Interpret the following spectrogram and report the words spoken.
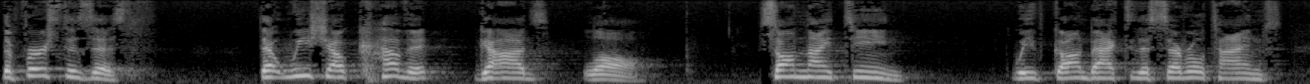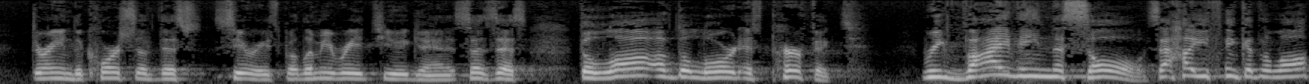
The first is this that we shall covet God's law. Psalm 19, we've gone back to this several times during the course of this series, but let me read it to you again. It says this The law of the Lord is perfect, reviving the soul. Is that how you think of the law?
